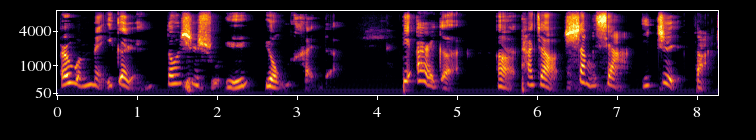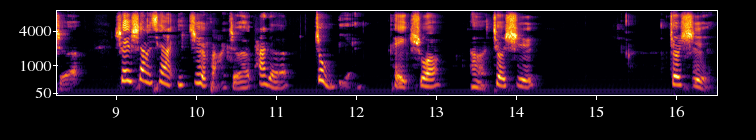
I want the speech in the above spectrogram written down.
而我们每一个人都是属于永恒的。第二个，呃，它叫上下一致法则。所以上下一致法则它的重点可以说，啊，就是就是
